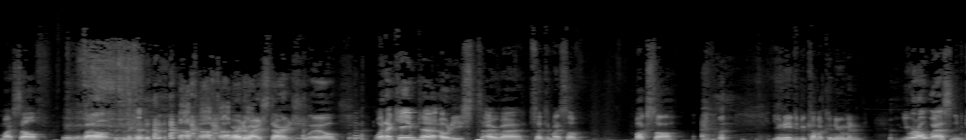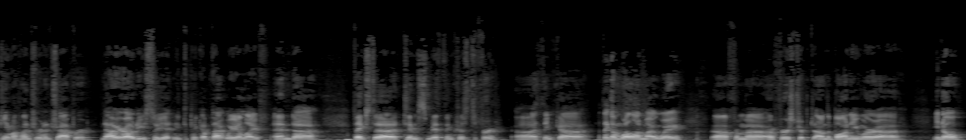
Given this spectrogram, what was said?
Myself. Well, where do I start? Well, When I came to out east, I uh, said to myself, Bucksaw, you need to become a canoeman. You were out west and you became a hunter and a trapper. Now you're out east, so you need to pick up that way of life. And uh, thanks to Tim Smith and Christopher, uh, I think uh, I think I'm well on my way uh, from uh, our first trip down the Bonnie, where uh, you know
